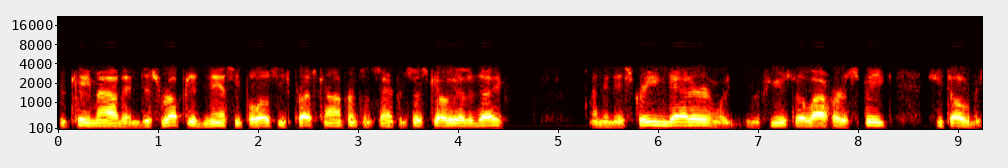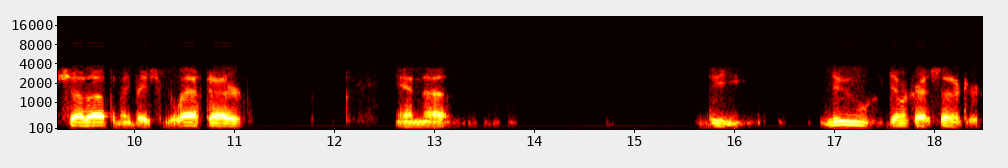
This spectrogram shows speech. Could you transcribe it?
who came out and disrupted Nancy Pelosi's press conference in San Francisco the other day. I mean, they screamed at her and refused to allow her to speak. She told them to shut up, and they basically laughed at her. And uh, the new Democrat senator,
